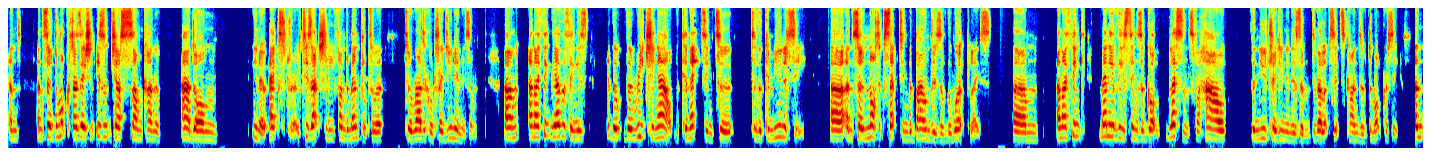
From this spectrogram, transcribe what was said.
And and so democratization isn't just some kind of add-on you know extra. It is actually fundamental to a to a radical trade unionism. Um, and i think the other thing is the the reaching out the connecting to to the community uh, and so not accepting the boundaries of the workplace um, and i think many of these things have got lessons for how the new trade unionism develops its kinds of democracy. And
